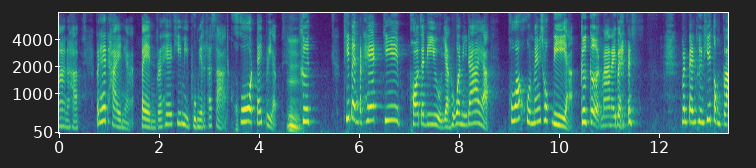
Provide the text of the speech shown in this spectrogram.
มากนะคะ ประเทศไทยเนี่ยเป็นประเทศที่มีภูมิรัฐศาสตร์ โคตรได้เปรียบอืมคือที่เป็นประเทศที่พอจะดีอยู่อย่างทุกวันนี้ได้อะเพราะว่าคุณแม่งโชคดีอะคือเกิดมาในแบบเป็น มันเป็นพื้นที่ตรงกล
